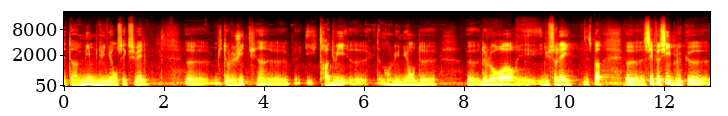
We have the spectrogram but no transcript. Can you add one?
est, un mime d'union sexuelle mythologique, hein, qui traduit évidemment l'union de, l'aurore et, du soleil, n'est-ce pas? C'est possible que.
